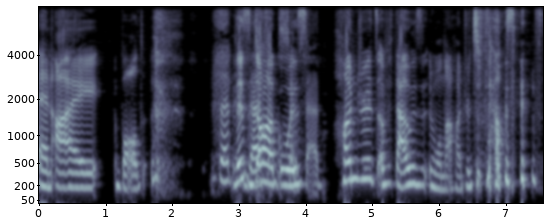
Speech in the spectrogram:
and I bawled. That- this dog so was sad. Hundreds of thousands, well, not hundreds of thousands,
